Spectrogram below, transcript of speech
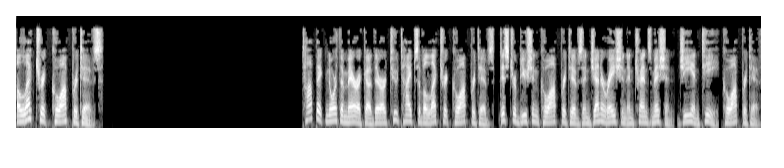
Electric cooperatives Topic North America There are two types of electric cooperatives, distribution cooperatives and generation and transmission cooperatives.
